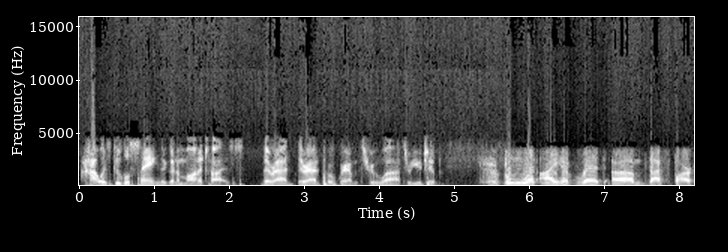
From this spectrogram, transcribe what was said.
how is Google saying they're going to monetize their ad their ad program through uh, through YouTube? From what I have read um, thus far,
